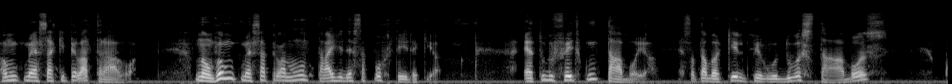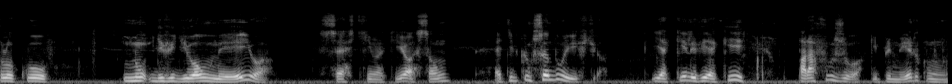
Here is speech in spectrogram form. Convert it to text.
Vamos começar aqui pela trava. Ó. Não, vamos começar pela montagem dessa porteira aqui. Ó. É tudo feito com tábua. Ó. Essa tábua aqui ele pegou duas tábuas, colocou, no, dividiu ao meio, ó, certinho aqui, ó, são, é tipo um sanduíche, ó. E aqui ele veio aqui, parafusou, aqui primeiro com,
